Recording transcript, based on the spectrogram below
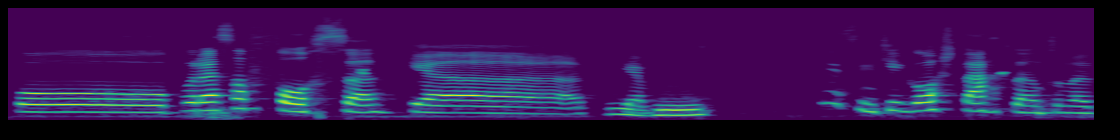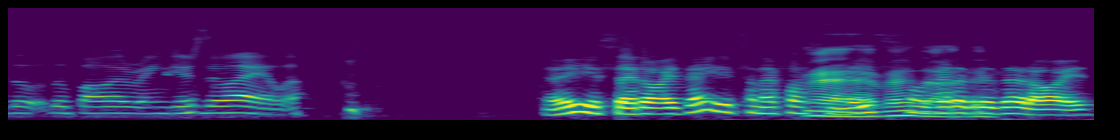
por, por essa força que a que, uhum. a, assim, que gostar tanto né, do, do Power Rangers deu a ela. É isso, heróis é isso, né, Faustino? É, é são verdadeiros heróis.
